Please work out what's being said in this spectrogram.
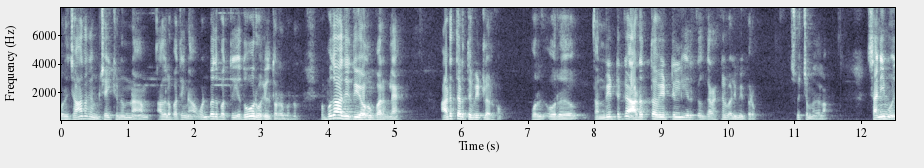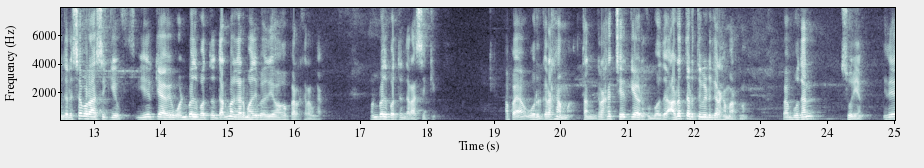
ஒரு ஜாதகம் ஜெயிக்கணும்னா அதில் பார்த்திங்கன்னா ஒன்பது பத்து ஏதோ ஒரு வகையில் தொடர்பு பண்ணணும் இப்போ புதாதித்ய யோகம் பாருங்களேன். அடுத்தடுத்த வீட்டில் இருக்கும். ஒரு ஒரு தன் வீட்டுக்கு அடுத்த வீட்டில் இருக்கும் கிரகங்கள் வலிமை பெறும். சுச்சம் அதெல்லாம். சனி இந்த ரிஷபராசிக்கு இயற்கையாகவே ஒன்பது பத்து தர்ம கர்மாதிபதி யோகம் பிறக்கிறவங்க. ஒன்பது பத்து இந்த ராசிக்கு. அப்போ ஒரு கிரகம் தன் கிரக சேர்க்கையாக இருக்கும்போது அடுத்தடுத்து வீடு கிரகமாக இருக்கணும். இப்போ புதன் சூரியன். இதே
